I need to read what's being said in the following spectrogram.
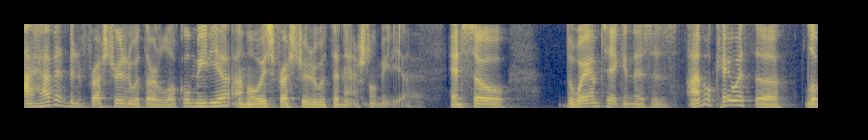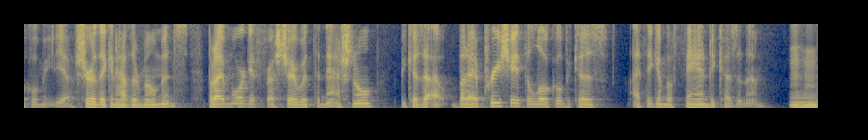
I haven't been frustrated with our local media. I'm always frustrated with the national media. And so the way I'm taking this is I'm okay with the local media. Sure, they can have their moments, but I more get frustrated with the national because I, but I appreciate the local because I think I'm a fan because of them. Mm-hmm.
